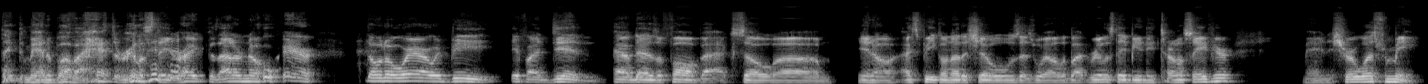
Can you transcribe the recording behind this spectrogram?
thank the man above i had the real estate right? Because i don't know where don't know where i would be if i didn't have that as a fallback. So um you know, I speak on other shows as well about real estate being the eternal savior. Man, it sure was for me.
